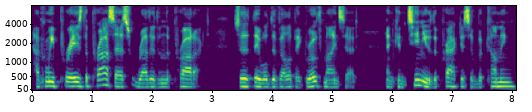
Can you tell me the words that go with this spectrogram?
How can we praise the process rather than the product so that they will develop a growth mindset and continue the practice of becoming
